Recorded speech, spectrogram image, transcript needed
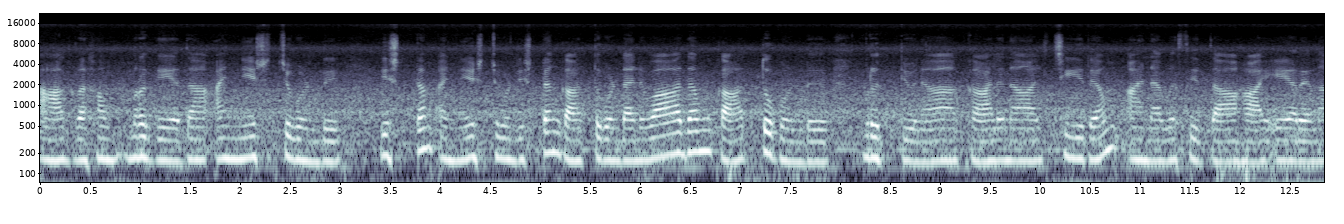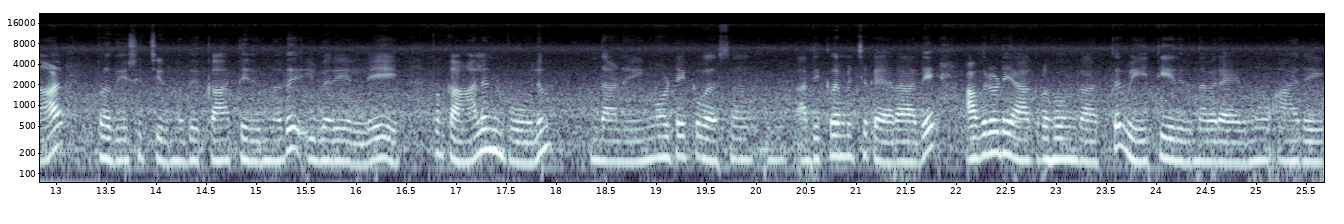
ആഗ്രഹം മൃഗേത അന്വേഷിച്ചുകൊണ്ട് ഇഷ്ടം അന്വേഷിച്ചുകൊണ്ട് ഇഷ്ടം കാത്തുകൊണ്ട് അനുവാദം കാത്തുകൊണ്ട് മൃത്യുന കാലനാൽ ചിരം അനവസിതാഹ ഏറെ നാൾ പ്രതീക്ഷിച്ചിരുന്നത് കാത്തിരുന്നത് ഇവരെയല്ലേ? അപ്പം കാലൻ പോലും എന്താണ് ഇങ്ങോട്ടേക്ക് വസ അതിക്രമിച്ച് കയറാതെ അവരുടെ ആഗ്രഹവും കാത്ത് വെയിറ്റ് ചെയ്തിരുന്നവരായിരുന്നു ആരെ?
